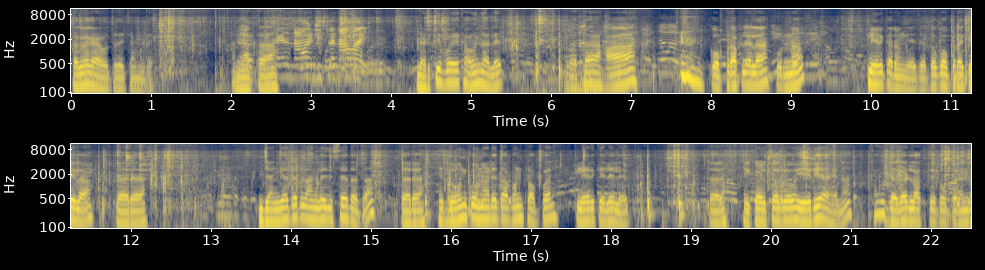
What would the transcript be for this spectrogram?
सगळं काय होतं त्याच्यामध्ये. आणि आता डिशला नाव आहे? धडके पोहे खाऊन झालेत. तर आता हा कोपरा आपल्याला पूर्ण क्लिअर करून घ्यायचा तो कोपरा केला तर जंग्या तर चांगल्या दिसत आहेत आता. तर हे दोन कोनाडेत आपण प्रॉपर क्लिअर केलेले आहेत. तर इकडचा जो एरिया आहे ना काही दगड लागते तोपर्यंत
